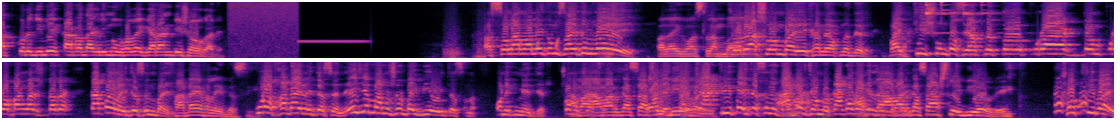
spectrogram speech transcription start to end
বাদ করে দিবে কাটা দাগ রিমুভ হবে গ্যারান্টি সহকারে। আসসালামু আলাইকুম সাইদুল ভাই। ওয়ালাইকুম আসসালাম ভাই। চলে আসলাম ভাই এখানে আপনাদের। ভাই কি শুনতেছি? আপনি তো পুরা একদম পুরা বাংলাদেশ কাপা লাইতেছেন ভাই। ফাটায় ফেলাইতেছি। পুরা ফাটাই লাইতেছেন। এই যে মানুষের ভাই বিয়ে হইতেছে না অনেক মেয়েদের। আমার- আমার কাছে আসলে বিয়ে হয়। চাকরি পাইতেছে না টাকার জন্য কাটা দাগের জন্য আমার কাছে আসলে বিয়ে হবে। সত্যি ভাই।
